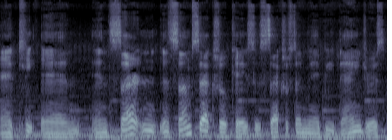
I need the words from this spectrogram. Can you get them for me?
And, and in certain, in some sexual cases, sexual stimming may be dangerous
